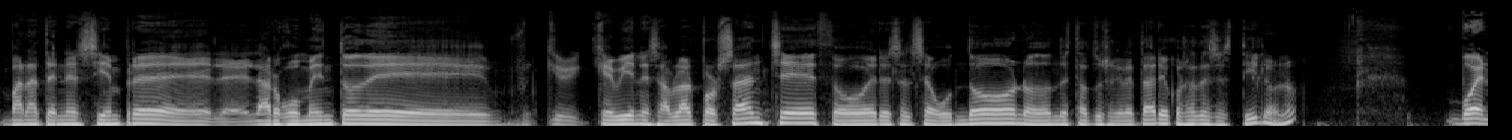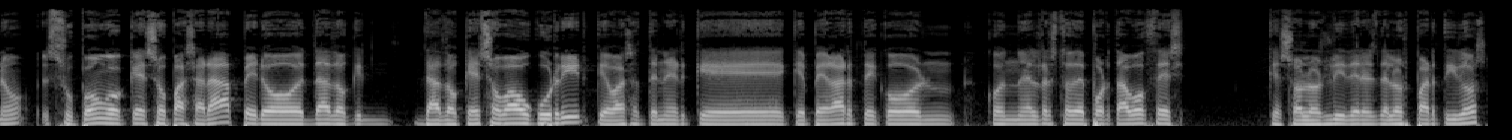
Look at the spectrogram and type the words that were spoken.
van a tener siempre el, el argumento de que, que vienes a hablar por Sánchez o eres el segundón o dónde está tu secretario, cosas de ese estilo, ¿no? Bueno, supongo que eso pasará, pero dado que, dado que eso va a ocurrir, que vas a tener que, que pegarte con, con el resto de portavoces, que son los líderes de los partidos,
